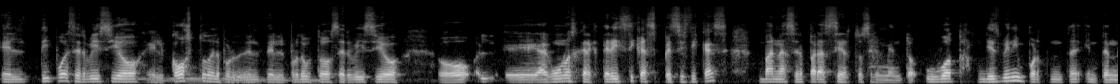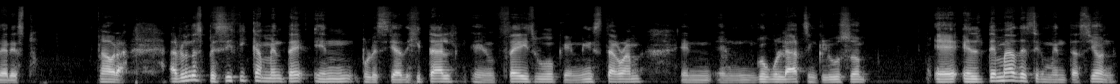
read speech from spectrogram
el tipo de servicio, el costo del, producto o servicio o eh, algunas características específicas van a ser para cierto segmento u otro. Y es bien importante entender esto. Ahora, hablando específicamente en publicidad digital, en Facebook, en Instagram, en Google Ads incluso, eh, el tema de segmentación,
